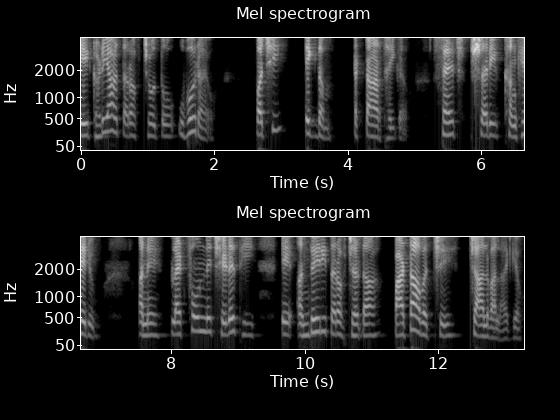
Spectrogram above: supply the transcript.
એ ઘડિયાળ તરફ જોતો ઊભો રહ્યો. પછી એકદમ ટટ્ટાર થઈ ગયો. સહેજ શરીર ખંખેર્યું અને પ્લેટફોર્મને છેડેથી એ અંધેરી તરફ જતા પાટા વચ્ચે ચાલવા લાગ્યો.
